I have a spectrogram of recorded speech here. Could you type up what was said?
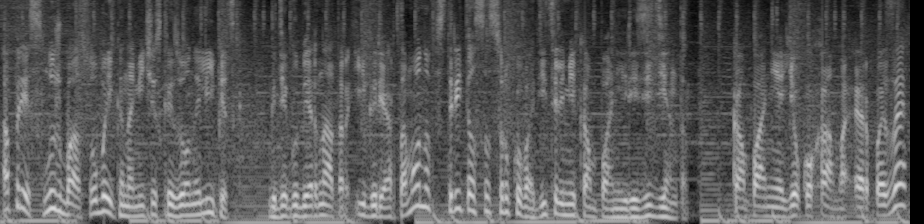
а пресс-служба особой экономической зоны Липецк, где губернатор Игорь Артамонов встретился с руководителями компании-резидентов. Компания Yokohama RPZ,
